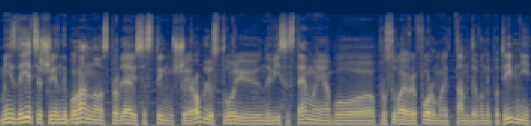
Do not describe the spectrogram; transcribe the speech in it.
Мені здається, що я непогано справляюся з тим, що я роблю, створюю нові системи або просуваю реформи там, де вони потрібні.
